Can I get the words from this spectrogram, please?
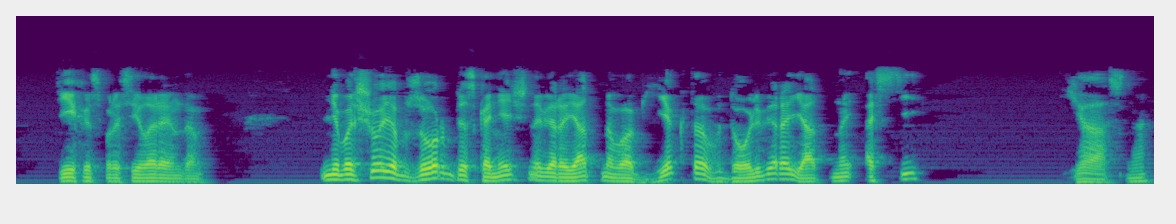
— тихо спросила Рэндом. «Небольшой обзор бесконечно вероятного объекта вдоль вероятной оси». «Ясно».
